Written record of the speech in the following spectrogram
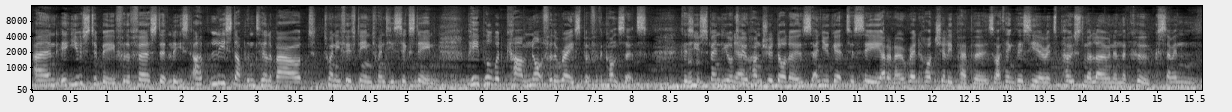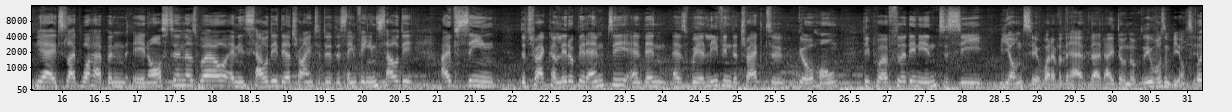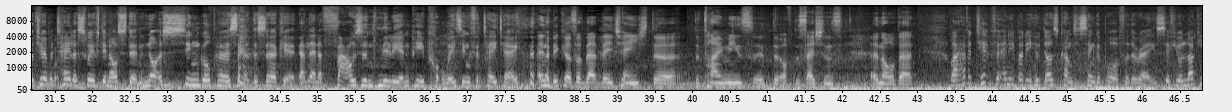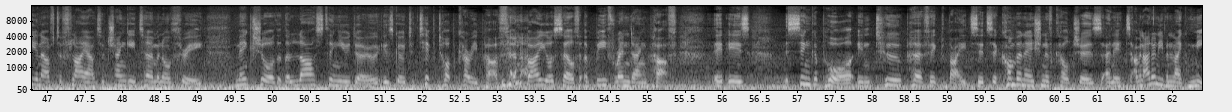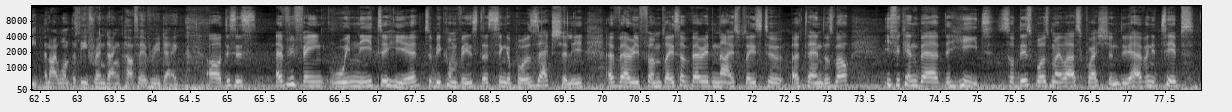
and it used to be for the first at least at least up until about 2015, 2016, people would come not for the race but for the concerts because you spend your Yeah. $200 and you get to see I don't know Red Hot Chili Peppers. I think this year it's Post Malone and the Kooks. I mean, Yeah, it's like what happened in Austin as well, and in Saudi they're trying to do the same thing. In Saudi, I've seen the track a little bit empty, and then as we're leaving the track to go home, people are flooding in to see Beyonce or whatever they have. That I don't know. It wasn't Beyonce. Well, do you remember Taylor Swift in Austin? Not a single person at the circuit, and then a thousand million people waiting for Tay Tay. and because of that, they changed the the timings of the sessions and all that. Well, I have a tip for anybody who does come to Singapore for the race. If you're lucky enough to fly out of Changi Terminal 3, make sure that the last thing you do is go to Tip Top Curry Puff and buy yourself a beef rendang puff. It is Singapore in two perfect bites. It's a combination of cultures, and it's, I mean, I don't even like meat, and I want the beef rendang puff every day. Oh, this is everything we need to hear to be convinced that Singapore is actually a very fun place, a very nice place to attend as well, if you can bear the heat. So, this was my last question. Do you have any tips?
